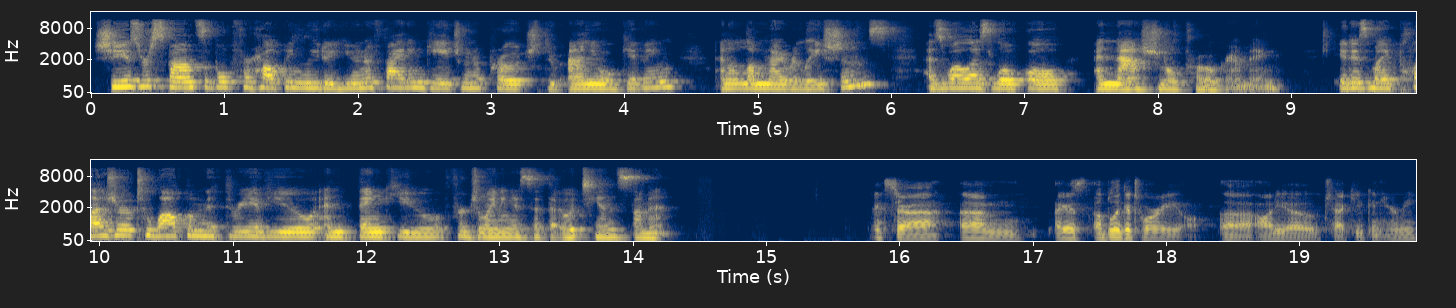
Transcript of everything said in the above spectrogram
She is responsible for helping lead a unified engagement approach through annual giving and alumni relations, as well as local and national programming. It is my pleasure to welcome the three of you and thank you for joining us at the OTN Summit. Thanks, Sarah. Um, I guess obligatory uh, audio check. You can hear me?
